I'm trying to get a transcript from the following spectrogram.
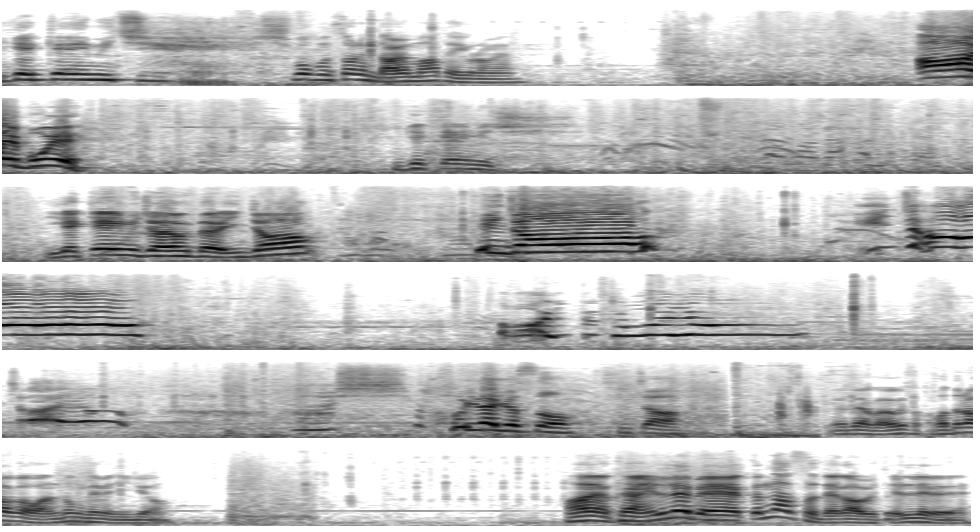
이게 게임이지 15분 썰림 나올만하다 이러면 아이 뭐해 이게 게임이지 이게 게임이죠 형들 인정? 인정! 인정! 아이도 좋아요 좋아요 아씨 거의 다 이겼어 진짜. 내가 여기서 거드라가 완성되면 이겨. 아 그냥 1레벨 끝났어 내가 볼 때 1레벨.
